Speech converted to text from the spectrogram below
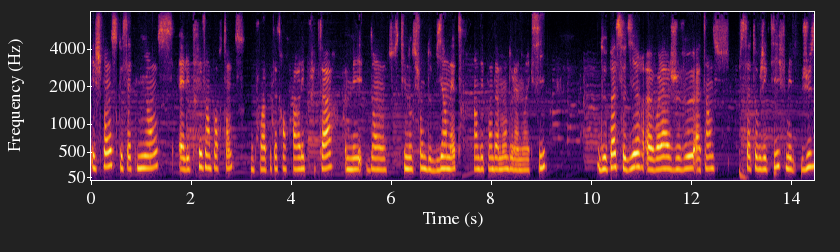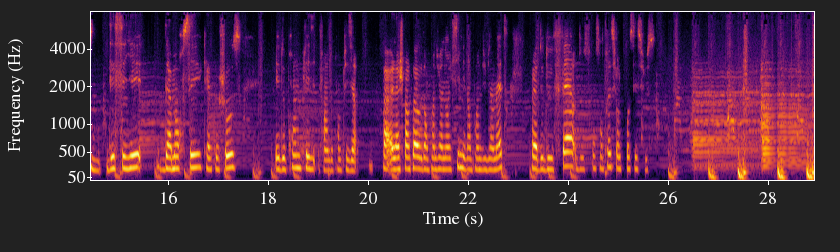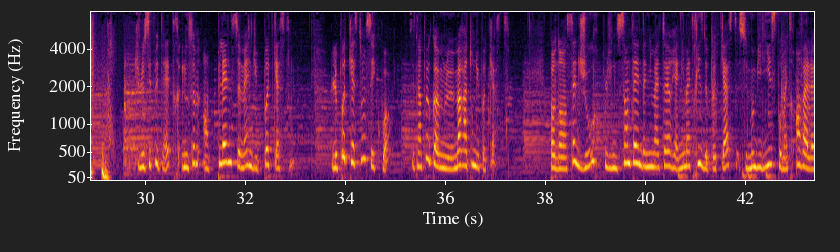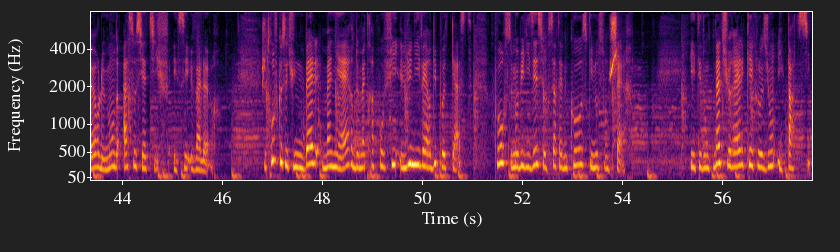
Et je pense que cette nuance, elle est très importante. On pourra peut-être en reparler plus tard, mais dans tout ce qui est notion de bien-être, indépendamment de l'anorexie, de pas se dire, euh, voilà, je veux atteindre cet objectif, mais juste d'essayer d'amorcer quelque chose et de prendre plaisir, enfin de prendre plaisir. là, je parle pas d'un point de vue anorexie, mais d'un point de vue bien-être. Voilà, de faire, de se concentrer sur le processus. Tu le sais peut-être, nous sommes en pleine semaine du podcaston. Le podcaston, c'est quoi? C'est un peu comme le marathon du podcast. Pendant 7 jours, plus d'une centaine d'animateurs et animatrices de podcasts se mobilisent pour mettre en valeur le monde associatif et ses valeurs. Je trouve que c'est une belle manière de mettre à profit l'univers du podcast pour se mobiliser sur certaines causes qui nous sont chères. Il était donc naturel qu'Éclosion y participe.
